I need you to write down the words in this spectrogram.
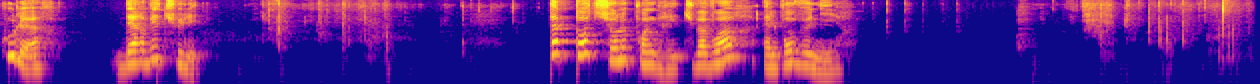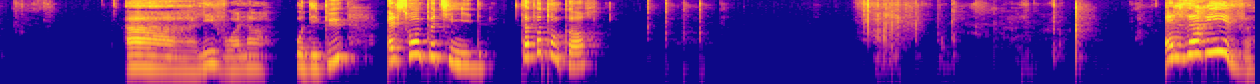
Couleur d'Hervé Tulé. Tapote sur le point gris. Tu vas voir, elles vont venir. Ah, les voilà. Au début, elles sont un peu timides. Tapote encore. Elles arrivent,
